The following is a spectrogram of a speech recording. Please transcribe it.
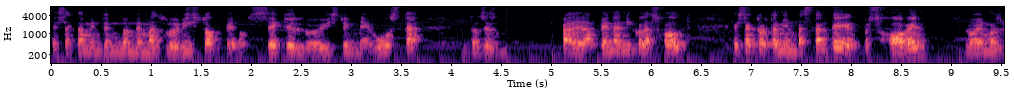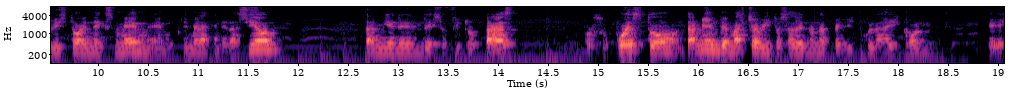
exactamente en dónde más lo he visto, pero sé que lo he visto y me gusta. Entonces, vale la pena Nicholas Holt. Este actor también bastante pues, joven, lo hemos visto en X-Men en primera generación, también en Days of Future Past, por supuesto. También de más chavito sale en una película ahí con eh,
